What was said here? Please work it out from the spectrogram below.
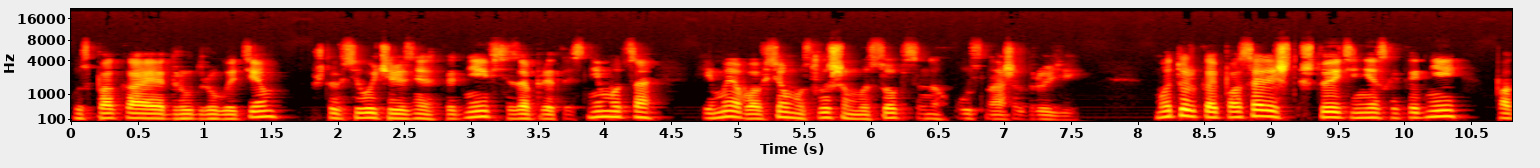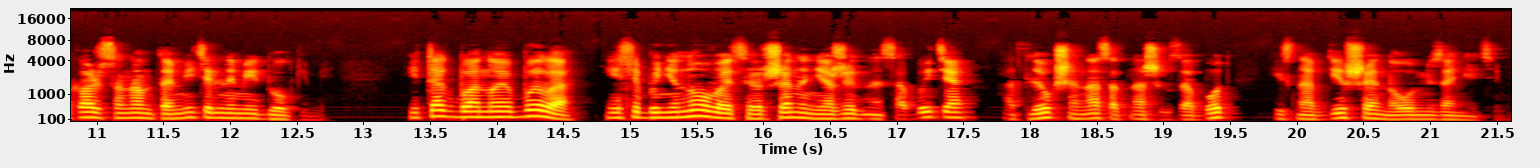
успокаивая друг друга тем, что всего через несколько дней все запреты снимутся, и мы обо всем услышим из собственных уст наших друзей. Мы только опасались, что эти несколько дней покажутся нам томительными и долгими. И так бы оно и было, если бы не новое, совершенно неожиданное событие, отвлекшее нас от наших забот и снабдившее новыми занятиями.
